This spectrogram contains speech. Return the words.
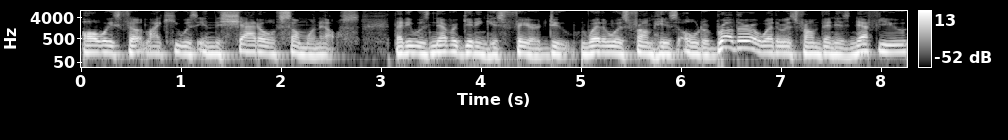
always felt like he was in the shadow of someone else, that he was never getting his fair due, whether it was from his older brother or whether it was from then his nephew.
